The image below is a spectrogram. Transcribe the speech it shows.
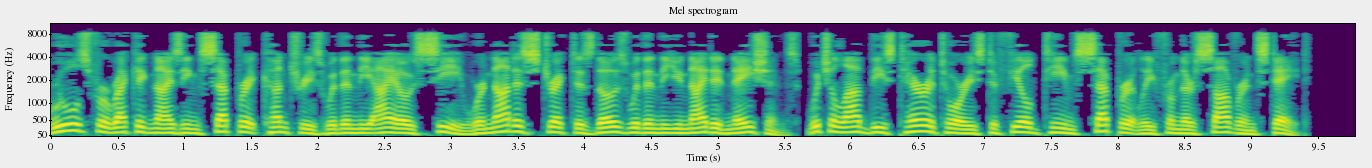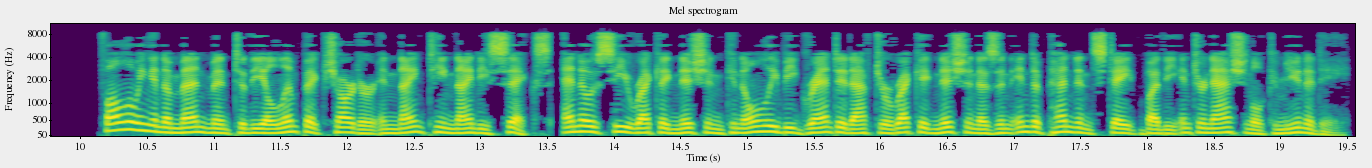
rules for recognizing separate countries within the IOC were not as strict as those within the United Nations, which allowed these territories to field teams separately from their sovereign state. Following an amendment to the Olympic Charter in 1996, NOC recognition can only be granted after recognition as an independent state by the international community.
